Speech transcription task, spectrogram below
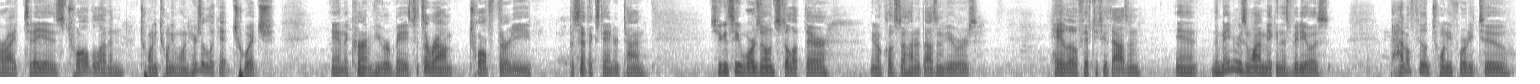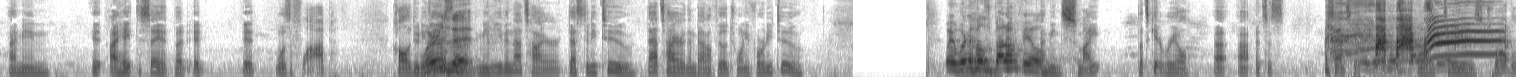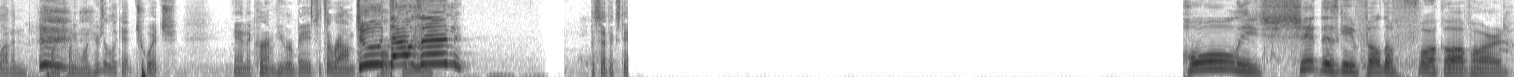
All right, today is 12 11 2021. Here's a look at Twitch and the current viewer base. It's around 12:30 Pacific Standard Time. So you can see Warzone still up there, you know, close to 100,000 viewers. Halo 52,000. And the main reason why I'm making this video is Battlefield 2042. I mean, it, I hate to say it, but it it was a flop. Call of Duty Where is Vanguard, it? I mean, even that's higher. Destiny 2, that's higher than Battlefield 2042. Wait, where the hell's Battlefield? I mean, Smite. Let's get real. Uh, uh, it's a sad state. Where the hell's All right, today is 12 11 2021. Here's a look at Twitch and the current viewer base. It's around 2000? Pacific Standard. Holy shit, this game fell the fuck off hard.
